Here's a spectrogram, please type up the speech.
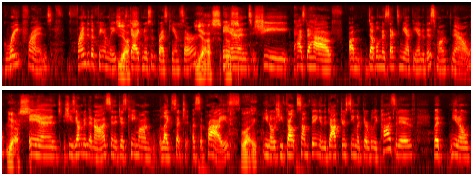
great friend, friend of the family, she's Yes. diagnosed with breast cancer. Yes. And she has to have um double mastectomy at the end of this month now yes. and she's younger than us and it just came on like such a surprise right. you know she felt something and the doctors seemed like they're really positive but you know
